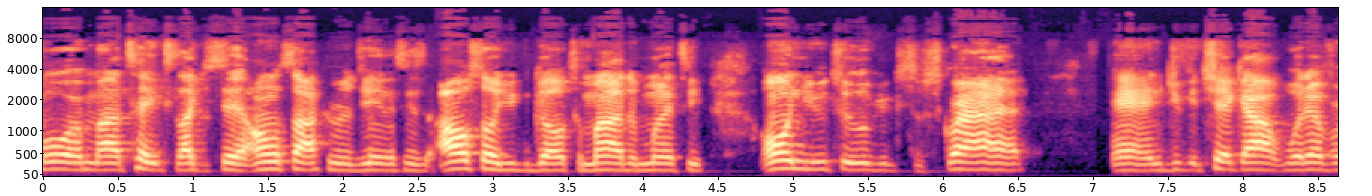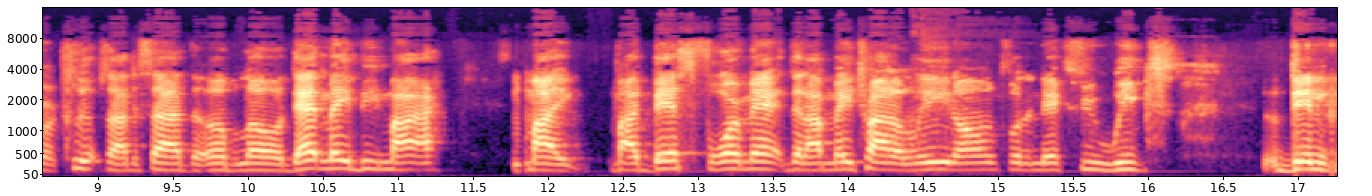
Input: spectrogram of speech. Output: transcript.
more of my takes, like you said, on Sakura Genesis. Also, you can go to Mind of Monty on YouTube. You can subscribe and you can check out whatever clips I decide to upload. That may be my my my best format that I may try to lead on for the next few weeks. Then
